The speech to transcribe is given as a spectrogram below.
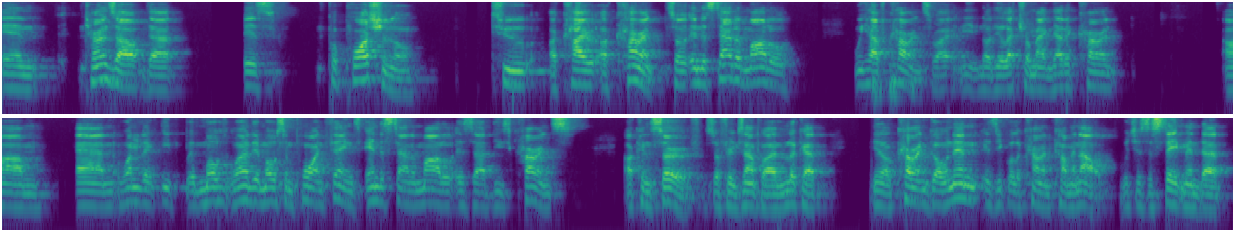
and turns out that is proportional to a, a current. So in the standard model, we have currents, right? You know, the electromagnetic current. Um, and one of the most one of the most important things in the standard model is that these currents are conserved. So, for example, I look at you know current going in is equal to current coming out, which is a statement that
